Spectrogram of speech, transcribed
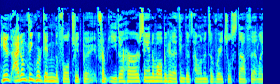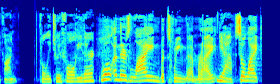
here I don't think we're getting the full truth but from either her or Sandoval because I think there's elements of Rachel's stuff that like aren't fully truthful either. Well, and there's lying between them, right? Yeah. So like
